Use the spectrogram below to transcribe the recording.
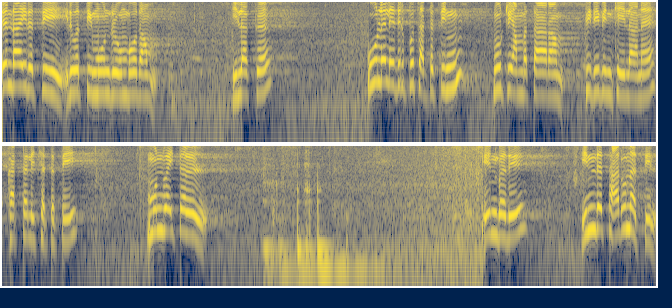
ரெண்டாயிரத்தி இருபத்தி மூன்று ஒன்பதாம் இலக்கு ஊழல் எதிர்ப்பு சட்டத்தின் நூற்றி ஐம்பத்தாறாம் பிரிவின் கீழான கட்டளை சட்டத்தை முன்வைத்தல் என்பது இந்த தருணத்தில்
